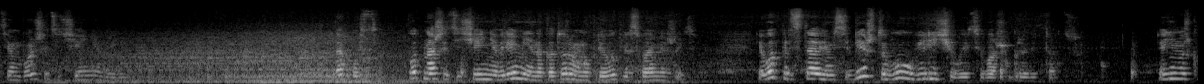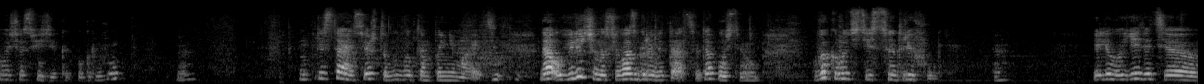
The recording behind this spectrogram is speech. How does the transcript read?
тем больше течение времени. Допустим, вот наше течение времени, на котором мы привыкли с вами жить. И вот представим себе, что вы увеличиваете вашу гравитацию. Я немножко вас сейчас физикой погружу. Ну, представим себе, что вы вот там понимаете. Да, увеличилась у вас гравитация. Допустим, вы крутитесь в центрифуге. Да? Или вы едете,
